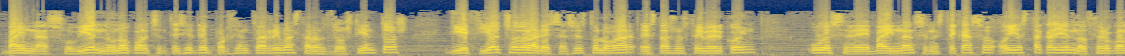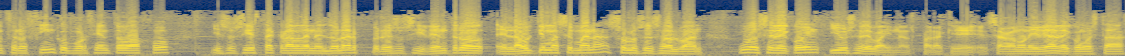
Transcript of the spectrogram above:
Binance subiendo 1,87% arriba hasta los 218 dólares. En sexto lugar está su stablecoin USD Binance, en este caso hoy está cayendo 0,05% abajo y eso sí está clavada en el dólar, pero eso sí, dentro, en la última semana solo se salvan USD Coin y USD Binance, para que se hagan una idea de cómo está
